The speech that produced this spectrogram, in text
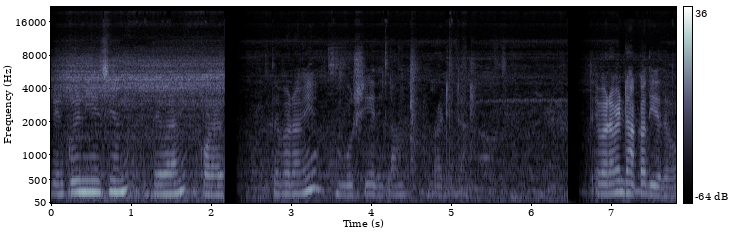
বের করে নিয়েছি আমি, এবার আমি কড়াই এবার আমি বসিয়ে দিলাম বাটিটা। এবার আমি ঢাকা দিয়ে দেবো।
